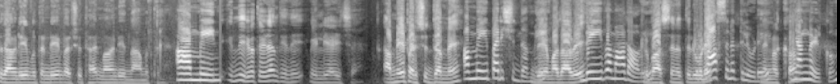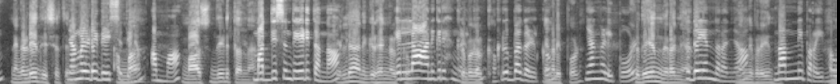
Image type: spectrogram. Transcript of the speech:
പിതാവിന്റെയും പുത്രന്റെയും പരിശുദ്ധാത്മാവിന്റെയും നാമത്തിൽ. ആമേൻ. ഇന്ന് ഇരുപത്തേഴാം തീയതി വെള്ളിയാഴ്ച. അമ്മേ പരിശുദ്ധ അമ്മേ അമ്മേ പരിശുദ്ധ ദേവമാതാവേ ദൈവമാതാവേ കൃപാസനത്തിലൂടെ കൃപാസനത്തിലൂടെ ഞങ്ങൾക്ക് ഞങ്ങൾക്കും ഞങ്ങളുടെ ദേശത്തിന് ഞങ്ങളുടെ ദേശത്തിനും അമ്മ മാസം തേടി തന്ന മധ്യസ്ഥം തേടി തന്ന എല്ലാ അനുഗ്രഹങ്ങൾക്കും എല്ലാ അനുഗ്രഹങ്ങൾക്കും കൃപകൾക്കും ഞങ്ങളിപ്പോൾ ഞങ്ങളിപ്പോൾ ഹൃദയം നിറഞ്ഞ ഹൃദയം നിറഞ്ഞ നന്ദി പറയുന്നു. നന്ദി പറയുന്നു.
